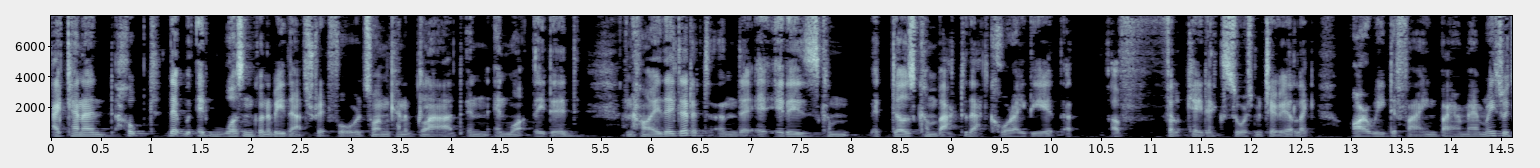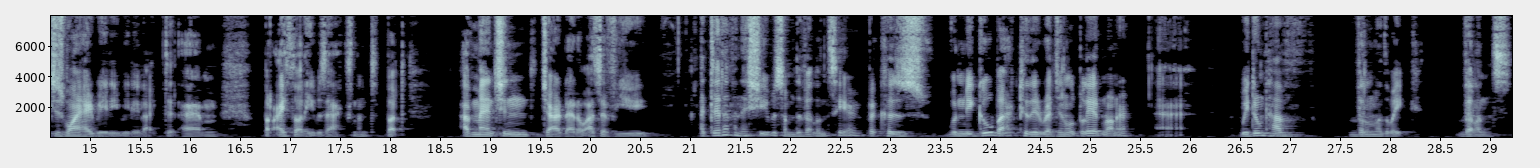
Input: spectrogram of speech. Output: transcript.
I kind of hoped that it wasn't going to be that straightforward. So I'm kind of glad in, in what they did and how they did it. And it, it is come, it does come back to that core idea of Philip K. Dick's source material. Like, are we defined by our memories? Which is why I really, really liked it. Um, but I thought he was excellent. But I've mentioned Jared Leto as a view. I did have an issue with some of the villains here because when we go back to the original Blade Runner, uh, we don't have villain of the week villains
